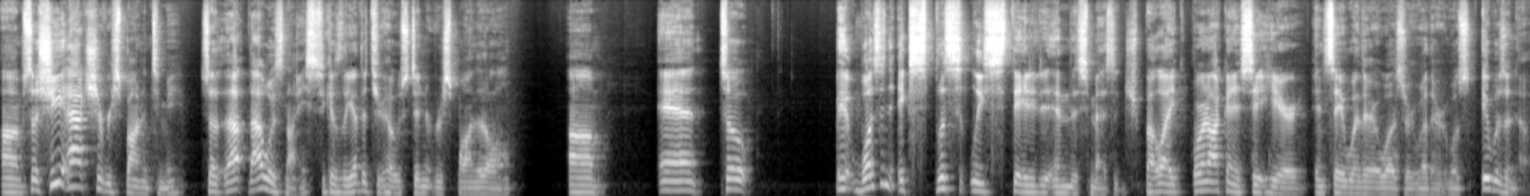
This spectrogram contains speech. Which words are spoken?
Um, so she actually responded to me. So that that was nice because the other two hosts didn't respond at all. Um, and so it wasn't explicitly stated in this message, but like we're not going to sit here and say whether it was or whether it was. It was a no.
